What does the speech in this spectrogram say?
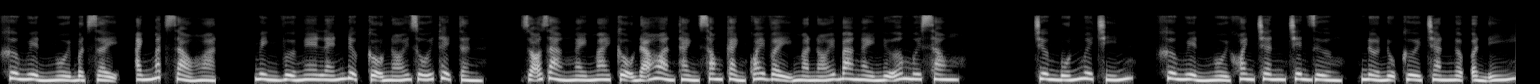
Khương Nguyễn ngồi bật dậy, ánh mắt rảo hoạt. Mình vừa nghe lén được cậu nói dối thầy tần. Rõ ràng ngày mai cậu đã hoàn thành xong cảnh quay vậy mà nói ba ngày nữa mới xong. chương 49, Khương Nguyễn ngồi khoanh chân trên giường, nở nụ cười tràn ngập ẩn ý.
